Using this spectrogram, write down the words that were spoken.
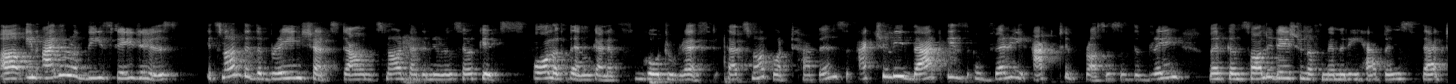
Uh, in either of these stages, it's not that the brain shuts down. It's not that the neural circuits, all of them kind of go to rest. That's not what happens. Actually, that is a very active process of the brain where consolidation of memory happens that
